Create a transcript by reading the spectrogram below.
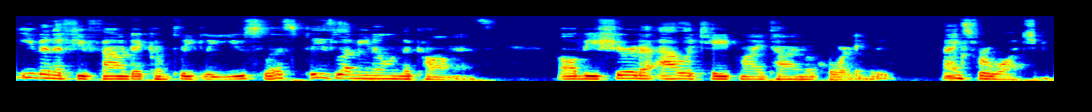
even if you found it completely useless, please let me know in the comments. I'll be sure to allocate my time accordingly. Thanks for watching.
